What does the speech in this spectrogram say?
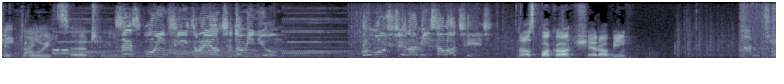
fali. trójce, czyli... Zespół infiltrujący Dominium! Pomóżcie nam ich załatwić! No spoko, się robi. Mam cię.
